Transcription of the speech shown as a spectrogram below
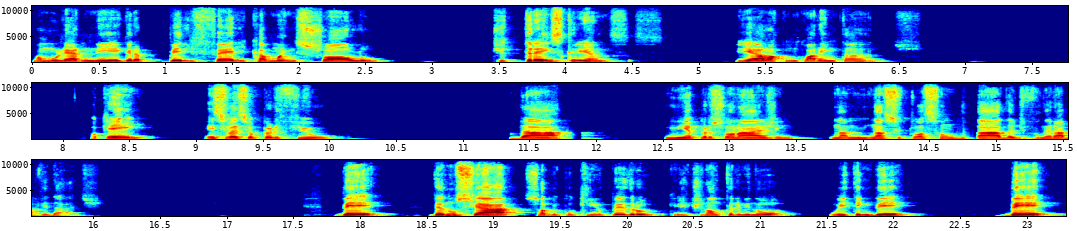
uma mulher negra, periférica, mãe solo, de três crianças. E ela com 40 anos. Ok? Esse vai ser o perfil da minha personagem na, na situação dada de vulnerabilidade. B. Denunciar, sobe um pouquinho, Pedro, que a gente não terminou, o item B. B.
